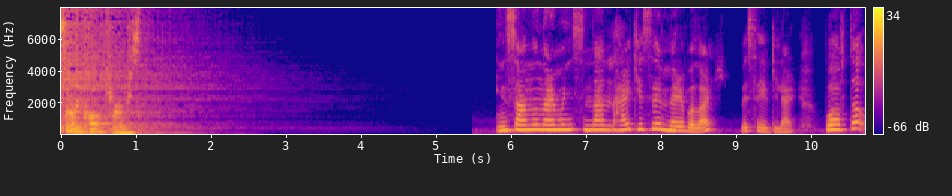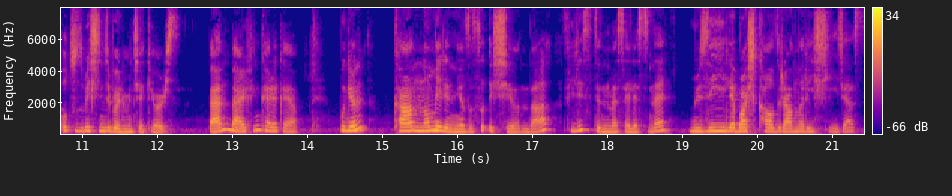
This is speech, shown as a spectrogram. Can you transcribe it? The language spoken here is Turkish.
Arts and Cultures. İnsanlığın harmonisinden herkese merhabalar ve sevgiler. Bu hafta 35. bölümü çekiyoruz. Ben Berfin Karakaya. Bugün Kaan Nomer'in yazısı ışığında Filistin meselesine müziğiyle baş kaldıranları işleyeceğiz.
